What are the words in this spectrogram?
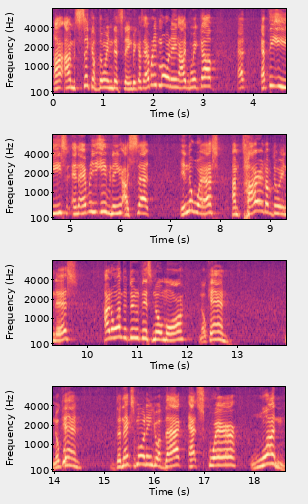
I, I'm sick of doing this thing because every morning I wake up at, at the east and every evening I set in the west. I'm tired of doing this. I don't want to do this no more. No can. No can. The next morning you are back at square one.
